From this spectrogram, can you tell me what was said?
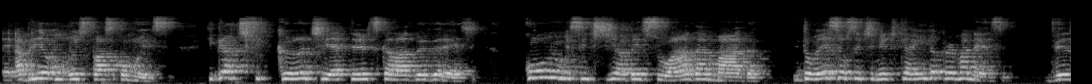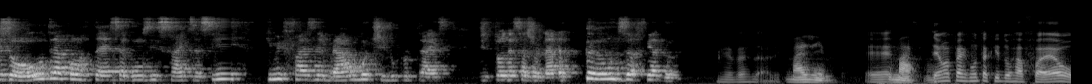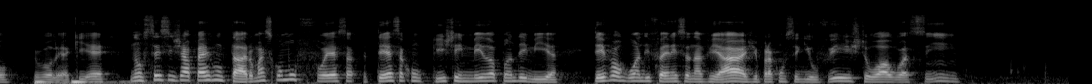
é, abrir um, um espaço como esse. Que gratificante é ter escalado o Everest. Como eu me senti abençoada, amada. Então, esse é o sentimento que ainda permanece. Vez ou outra acontece alguns insights assim que me faz lembrar o motivo por trás de toda essa jornada tão desafiadora. É verdade. Imagina. É, tem uma pergunta aqui do Rafael, que eu vou ler aqui. É, não sei se já perguntaram, mas como foi essa, ter essa conquista em meio à pandemia? Teve alguma diferença na viagem para conseguir o visto ou algo assim?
